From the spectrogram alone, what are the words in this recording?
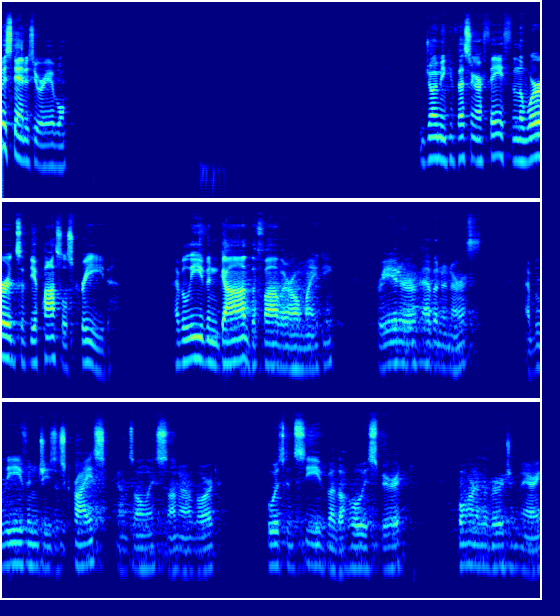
Please stand as you are able. And join me in confessing our faith in the words of the Apostles' Creed. I believe in God, the Father Almighty, creator of heaven and earth. I believe in Jesus Christ, God's only Son, our Lord, who was conceived by the Holy Spirit, born of the Virgin Mary,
